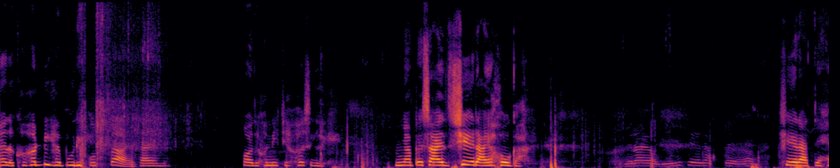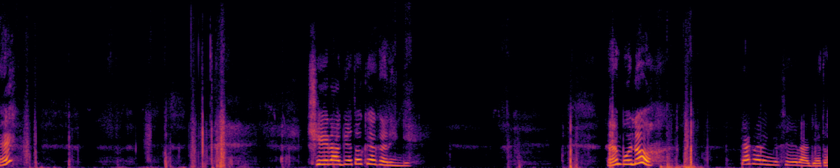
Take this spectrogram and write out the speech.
ये देखो हड्डी है पूरी। कुत्ता है शायद। और देखो नीचे फंस गई। यहाँ पे शायद शेर आया होगा। शेर आते हैं। शेर आ गया तो क्या करेंगे? हैं बोलो। क्या करेंगे? शेर आ गया तो।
